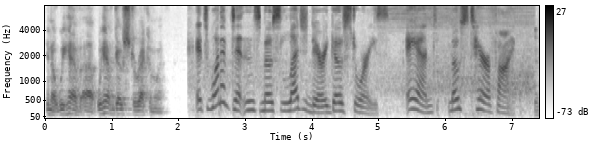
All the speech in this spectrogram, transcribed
you know, we have uh, we have ghosts to reckon with. It's one of Denton's most legendary ghost stories and most terrifying. If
